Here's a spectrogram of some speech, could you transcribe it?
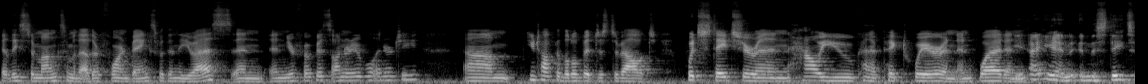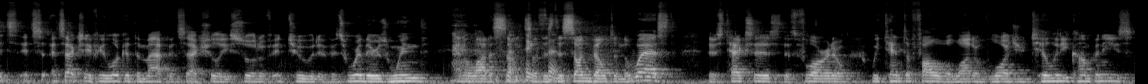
at least among some of the other foreign banks within the U.S. and and your focus on renewable energy. Um, can you talk a little bit just about which states you're in, how you kind of picked where and, and what, and Yeah, and in the states, it's it's it's actually if you look at the map, it's actually sort of intuitive. It's where there's wind and a lot of sun. So there's the. Sun Belt in the west. There's Texas. There's Florida. We tend to follow a lot of large utility companies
